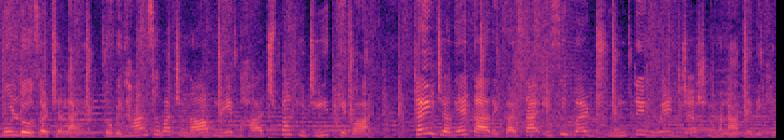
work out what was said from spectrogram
बुलडोजर चलाया। तो विधानसभा चुनाव में भाजपा की जीत के बाद कई जगह कार्यकर्ता इसी पर झूमते हुए जश्न मनाते दिखे।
